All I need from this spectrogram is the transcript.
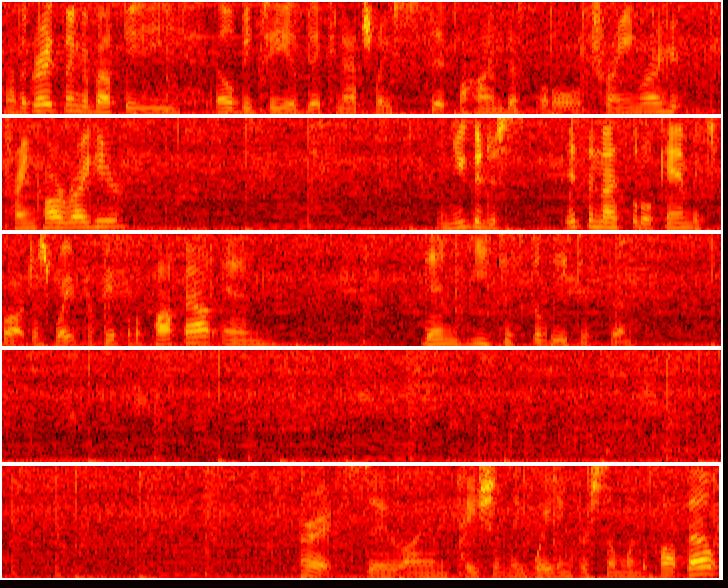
Now the great thing about the LVT is it can actually sit behind this little train right here, train car right here. And you can just, it's a nice little camping spot, just wait for people to pop out and then yeetus deletus them. Alright, so I am patiently waiting for someone to pop out.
